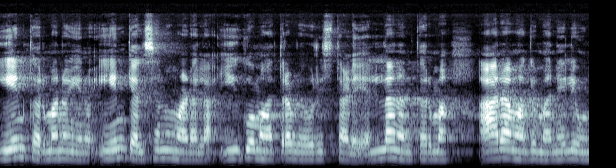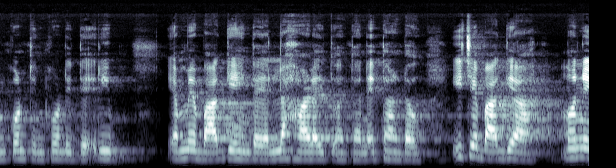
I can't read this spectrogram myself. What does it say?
ಏನು ಕರ್ಮನೋ ಏನೋ, ಏನು ಕೆಲಸನೂ ಮಾಡಲ್ಲ. ಈಗೋ ಮಾತ್ರ ವ್ಯವಹರಿಸ್ತಾಳೆ. ಎಲ್ಲ ನನ್ನ ಕರ್ಮ. ಆರಾಮಾಗಿ ಮನೆಯಲ್ಲಿ ಉಣ್ಕೊಂಡು ತಿನ್ಕೊಂಡಿದ್ದೆ. ರೀ, ಎಮ್ಮೆ ಭಾಗ್ಯದಿಂದ ಎಲ್ಲ ಹಾಳಾಯಿತು ಅಂತಾನೆ ತಾಂಡವ್. ಈಚೆ ಭಾಗ್ಯ ಮೊನ್ನೆ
